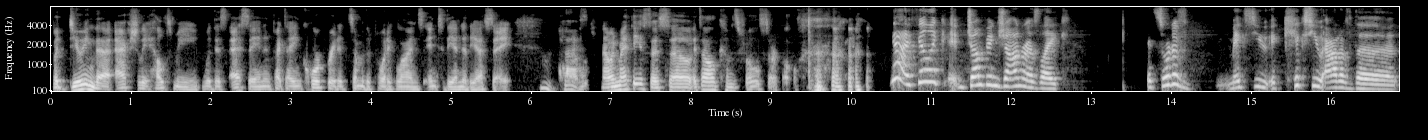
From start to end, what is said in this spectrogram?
But doing that actually helped me with this essay, and in fact, I incorporated some of the poetic lines into the end of the essay. Um, now in my thesis, so it all comes full circle. Yeah, I feel like it, jumping genres like it sort of makes you it kicks you out of the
